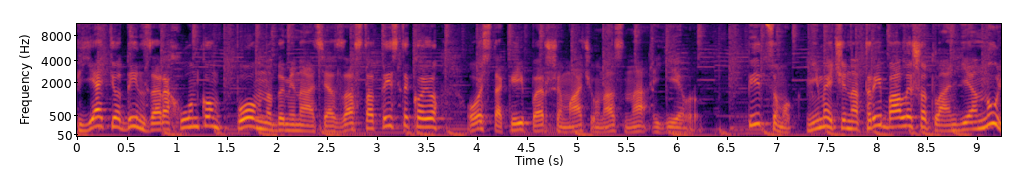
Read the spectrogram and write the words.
5-1 за рахунком, повна домінація за статистикою. Ось такий перший матч у нас на євро. Підсумок: Німеччина 3 бали, Шотландія 0.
